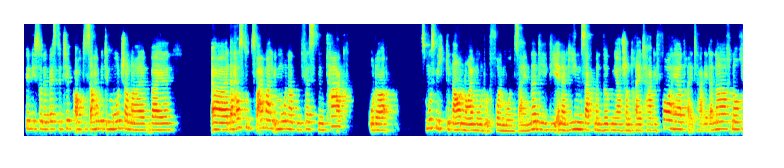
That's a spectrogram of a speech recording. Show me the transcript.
finde ich, so der beste Tipp auch die Sache mit dem Mondjournal, weil da hast du zweimal im Monat einen festen Tag oder es muss nicht genau Neumond und Vollmond sein. Ne? Die, die Energien, sagt man, wirken ja schon drei Tage vorher, drei Tage danach noch.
